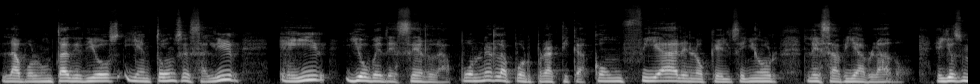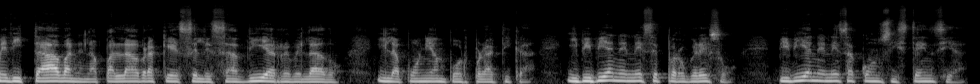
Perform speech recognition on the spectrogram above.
la voluntad de Dios y entonces salir e ir y obedecerla, ponerla por práctica, confiar en lo que el Señor les había hablado. Ellos meditaban en la palabra que se les había revelado y la ponían por práctica y vivían en ese progreso, vivían en esa consistencia.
